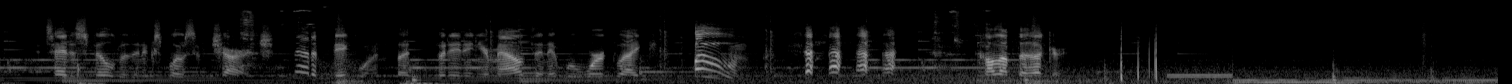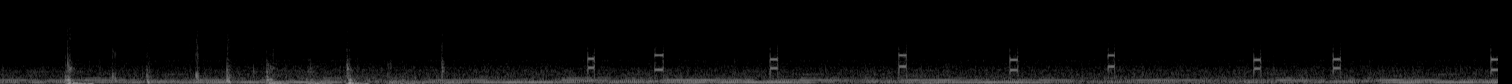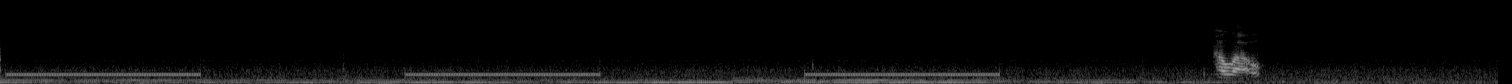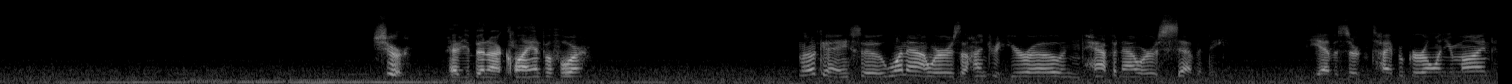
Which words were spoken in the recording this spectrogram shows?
Its head is filled with an explosive charge. Not a big one, but put it in your mouth and it will work like boom! Call up the hooker. Hello? Sure. Have you been our client before? Okay, so one hour is 100 euro and half an hour is 70. Do you have a certain type of girl on your mind?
